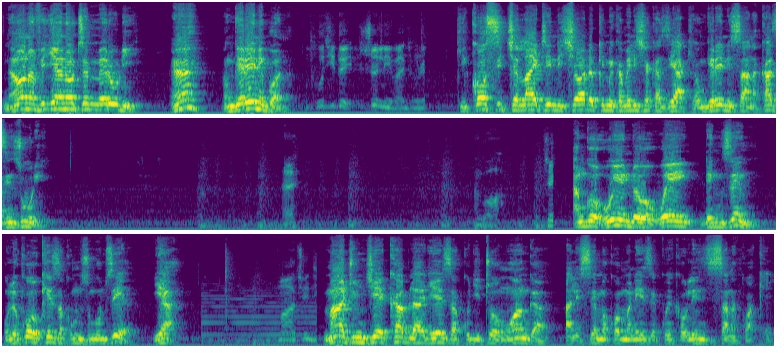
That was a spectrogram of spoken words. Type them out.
Naona vijana wote mmerudi eh? Ongereni bwana. Kikosi cha Lightning Shadow kimekamilisha kazi yake. Hongereni sana, kazi nzuri. Ango, huyu ndo Wei Dengzeng ulikuwa ukiweza kumzungumzia? Yeah. Maju Nje kabla hajaweza kujitoa mwanga alisema kwamba niweze kuweka ulinzi sana kwake.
